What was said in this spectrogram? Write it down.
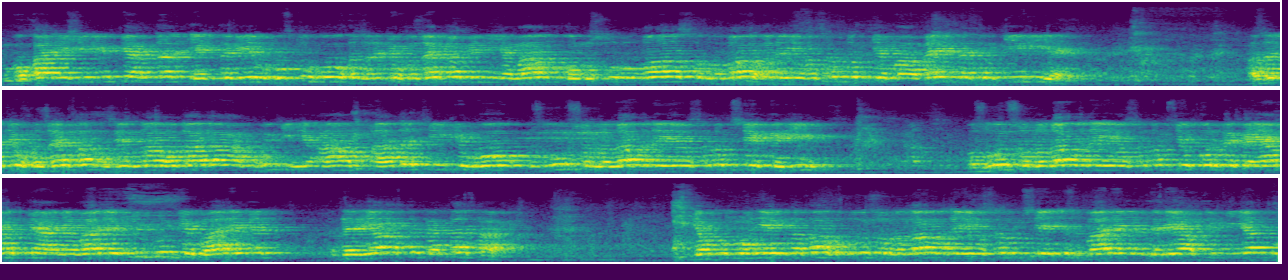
بخاری شریف کے اندر ایک طویل گفتگو حضرت حذیفہ بن یمان اور رسول اللہ صلی اللہ علیہ وسلم کے مابین نقل کی ہے۔ حضرت حذیفہ رضی اللہ تعالیٰ عنہ کی عام عادت تھی کہ وہ حضور صلی اللہ علیہ وسلم سے قریب، حضور صلی اللہ علیہ وسلم سے قرب قیامت میں آنے والے فتنوں کے بارے میں دریافت کرتا تھا۔ جب انہوں نے ایک دفعہ حضور صلی اللہ علیہ وسلم سے اس بارے میں دریافت کیا تو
